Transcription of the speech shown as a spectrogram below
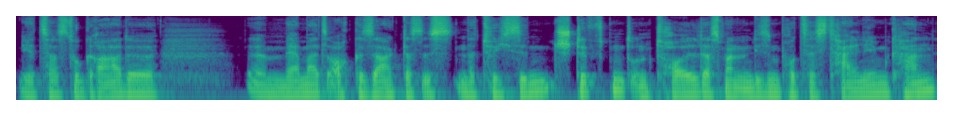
Jetzt hast du gerade äh, mehrmals auch gesagt, das ist natürlich sinnstiftend und toll, dass man an diesem Prozess teilnehmen kann.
